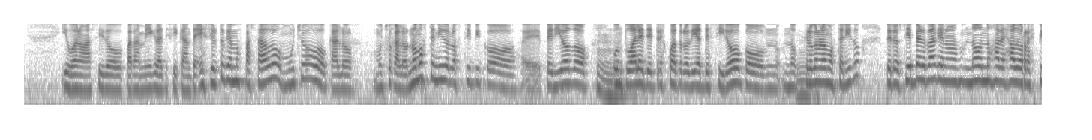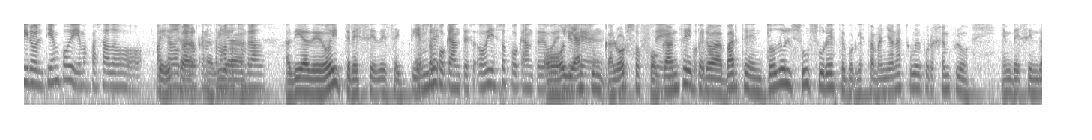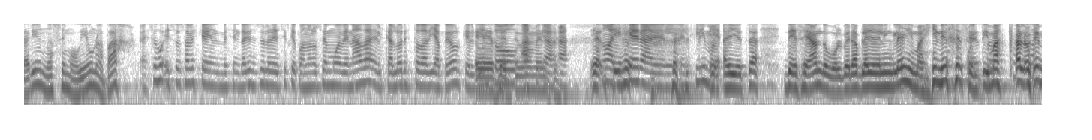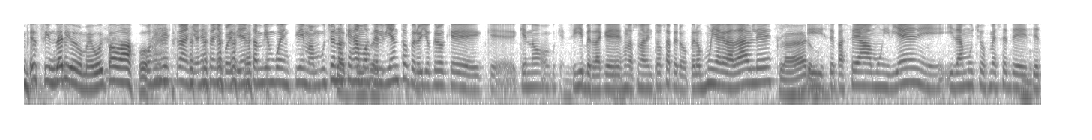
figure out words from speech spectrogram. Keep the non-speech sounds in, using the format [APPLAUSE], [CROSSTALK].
y bueno, ha sido para mí gratificante. Es cierto que hemos pasado mucho calor, mucho calor. No hemos tenido los típicos eh, periodos puntuales de 3-4 días de siroco, no, creo que no lo hemos tenido, pero sí es verdad que no, no nos ha dejado respiro el tiempo y hemos pasado, pasado calor, que no estamos acostumbrados. A día de hoy, 13 de septiembre. Es sofocante, hoy es sofocante. Hoy hace un calor sofocante, pero aparte en todo el sur-sureste, porque esta mañana estuve, por ejemplo, en vecindario no se movía una paja. Eso, eso sabes que en vecindario se suele decir que cuando no se mueve nada, el calor es todavía peor, que el viento eh, no, aligera el, clima. [LAUGHS] Eh, ahí está, deseando volver a Playa del Inglés, imagínese, [LAUGHS] pues sentí más calor en vecindario, me voy para abajo. Pues es extraño, es extraño, porque tienen también buen clima. Muchos nos quejamos del viento, pero yo creo que, que, no, que sí, es verdad que es una zona ventosa, pero, pero es muy agradable y se pasea muy bien y, da muchos meses de, de,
